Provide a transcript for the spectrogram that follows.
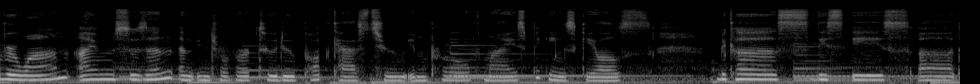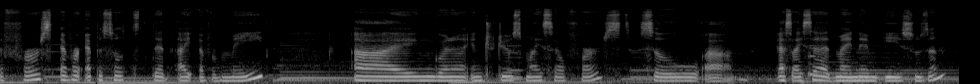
Everyone, I'm Susan, an introvert to do podcast to improve my speaking skills. Because this is uh, the first ever episode that I ever made, I'm gonna introduce myself first. So, um, as I said, my name is Susan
